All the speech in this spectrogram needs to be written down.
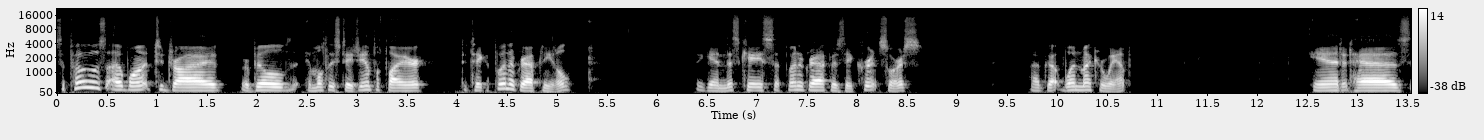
suppose I want to drive or build a multi-stage amplifier to take a phonograph needle. Again, in this case, a phonograph is a current source. I've got one microamp, and it has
